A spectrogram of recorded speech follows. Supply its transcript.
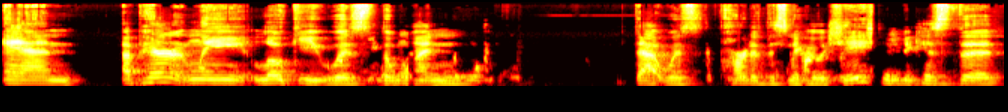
And apparently, Loki was the one that was part of this negotiation because the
